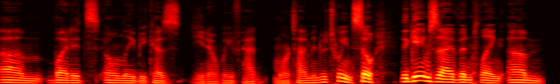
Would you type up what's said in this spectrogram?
Um, but it's only because you know we've had more time in between. So the games that I've been playing, um,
